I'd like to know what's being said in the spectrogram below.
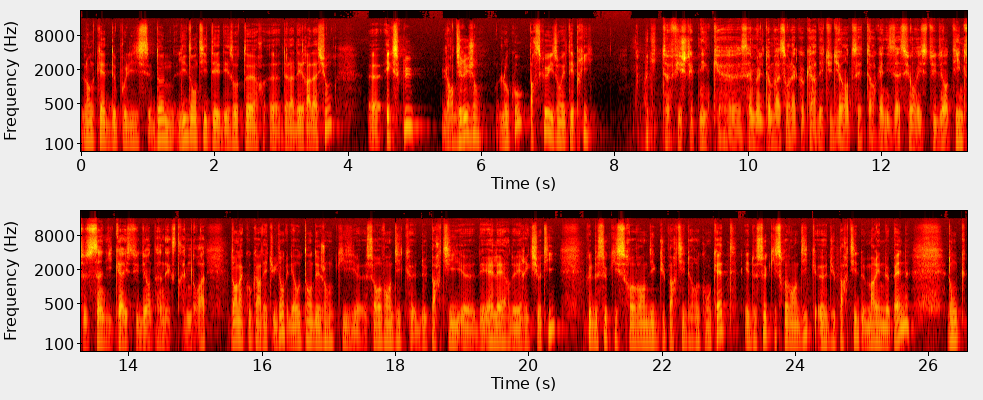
l'enquête de police donne l'identité des auteurs euh, de la dégradation, excluent leurs dirigeants locaux parce qu'ils ont été pris Petite fiche technique, euh, Samuel Thomas, sur la cocarde étudiante, cette organisation estudiantine, ce syndicat estudiantin d'extrême droite. Dans la cocarde étudiante, il y a autant des gens qui euh, se revendiquent du parti euh, des LR de Éric Ciotti que de ceux qui se revendiquent du parti de Reconquête et de ceux qui se revendiquent du parti de Marine Le Pen. Donc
